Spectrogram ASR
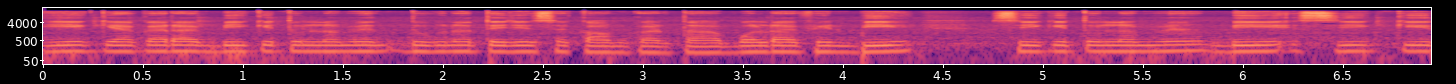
ए क्या कर रहा है? बी की तुलना में दुगना तेज़ी से काम करता है। बोल रहा है फिर बी सी की तुलना में बी सी की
